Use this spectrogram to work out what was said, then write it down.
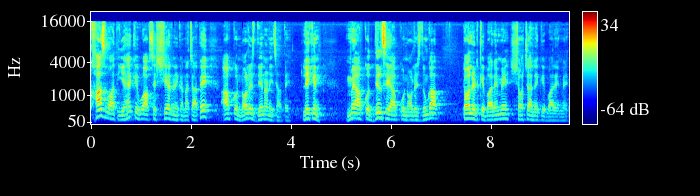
खास बात यह है कि वो आपसे शेयर नहीं करना चाहते, आपको नॉलेज देना नहीं चाहते। लेकिन मैं आपको दिल से आपको नॉलेज दूँगा टॉयलेट के बारे में, शौचालय के बारे में।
